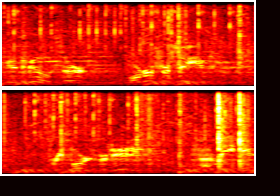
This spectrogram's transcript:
good to go, sir. Orders received. Reporting for duty. I read you.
